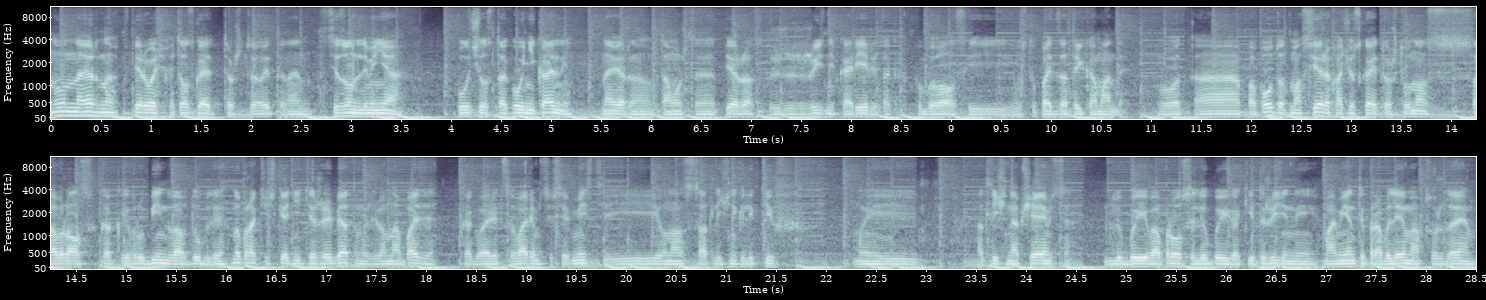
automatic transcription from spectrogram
Ну, наверное, в первую очередь хотел сказать то, что это, наверное, сезон для меня получился такой уникальный, наверное, потому что первый раз в жизни, в карьере так побывался и выступать за три команды. Вот. А по поводу атмосферы хочу сказать то, что у нас собрался, как и в Рубин 2 в дубле, но практически одни и те же ребята, мы живем на базе, как говорится, варимся все вместе, и у нас отличный коллектив, мы отлично общаемся, любые вопросы, любые какие-то жизненные моменты, проблемы обсуждаем,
